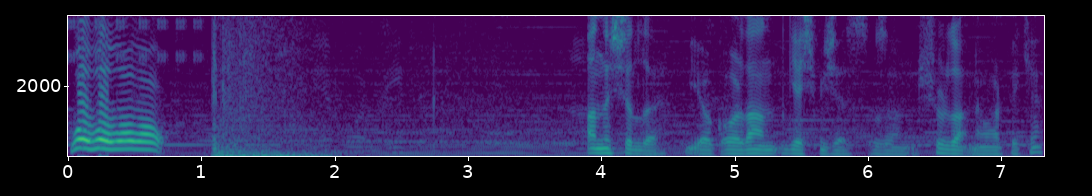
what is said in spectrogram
Wow wow wow wow. Anlaşıldı. Yok oradan geçmeyeceğiz o zaman. Şurada ne var peki?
